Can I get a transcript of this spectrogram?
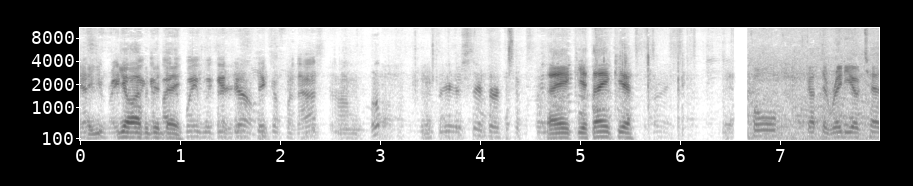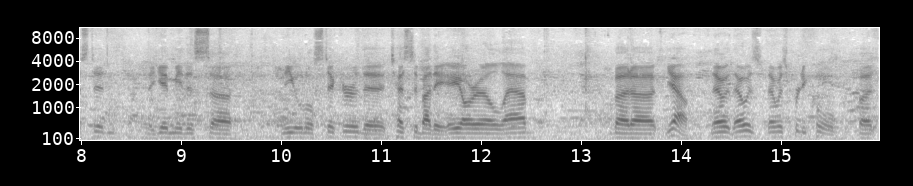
Yes, you- y'all have a good day. the way, we get your sticker for that. Um, Thank you, thank you. Cool. Got the radio tested. They gave me this uh, neat little sticker that tested by the ARRL lab. But uh, yeah, that, that was that was pretty cool. But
